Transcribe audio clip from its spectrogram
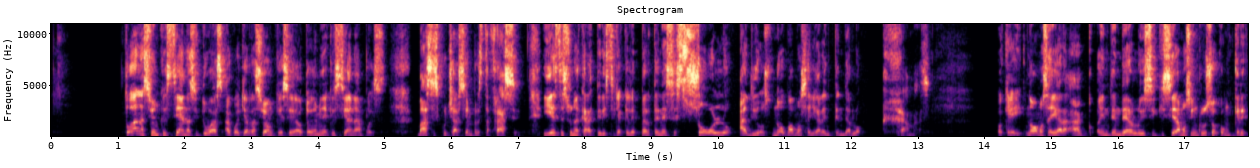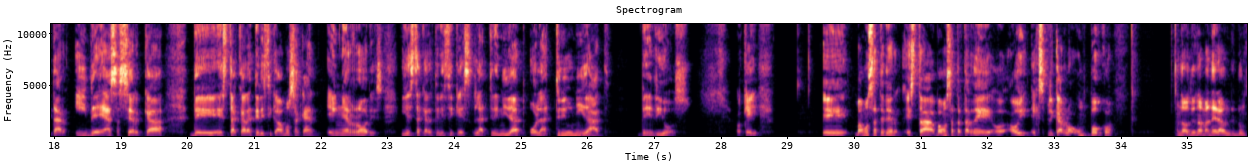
Toda nación cristiana, si tú vas a cualquier nación que se autodenomine cristiana, pues vas a escuchar siempre esta frase. Y esta es una característica que le pertenece solo a Dios. No vamos a llegar a entenderlo jamás. ¿Ok? No vamos a llegar a entenderlo y si quisiéramos incluso concretar ideas acerca de esta característica vamos a caer en errores. Y esta característica es la Trinidad o la Triunidad de Dios, ¿ok? Eh, vamos a tener esta, vamos a tratar de hoy explicarlo un poco. ¿no? de una manera, de, un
